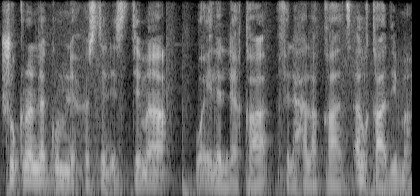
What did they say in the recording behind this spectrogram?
شكرا لكم لحسن الاستماع وإلى اللقاء في الحلقات القادمة.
